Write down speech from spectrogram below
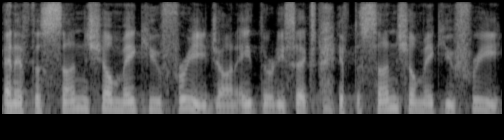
And if the Son shall make you free, John 8:36, if the Son shall make you free,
